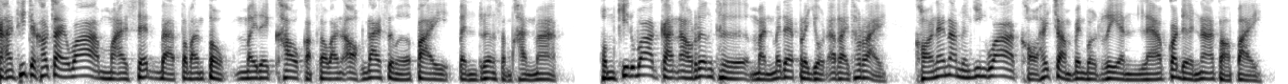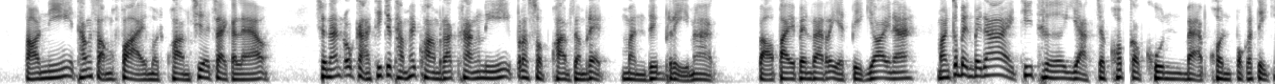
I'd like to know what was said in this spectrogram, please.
การที่จะเข้าใจว่า mindset แบบตะวันตกไม่ได้เข้ากับตะวันออกได้เสมอไปเป็นเรื่องสำคัญมาก ผมคิดว่าการเอาเรื่องเธอมันไม่ได้ประโยชน์อะไรเท่าไหร่ ขอแนะนำอย่างยิ่งว่าขอให้จำเป็นบทเรียนแล้วก็เดินหน้าต่อไป ตอนนี้ทั้งสองฝ่ายหมดความเชื่อใจกันแล้ว ฉะนั้นโอกาสที่จะทำให้ความรักครั้งนี้ประสบความสำเร็จมันริบหรี่มาก ต่อไปเป็นรายละเอียดปีกย่อยนะ มันก็เป็นไปได้ที่เธออยากจะคบกับคุณแบบคนปกติจ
